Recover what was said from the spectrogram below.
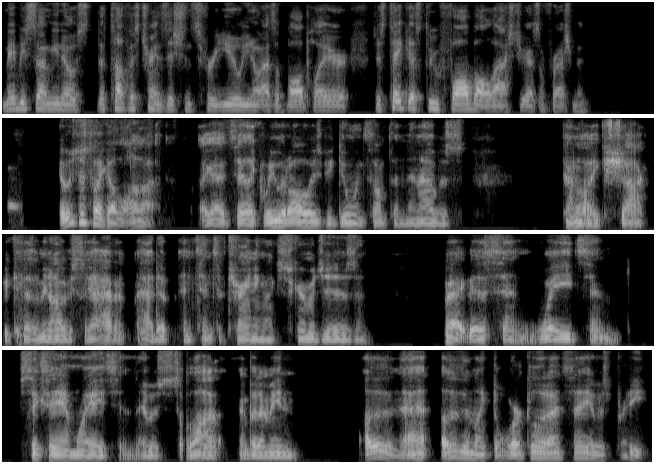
maybe some, you know, the toughest transitions for you, you know, as a ball player. Just take us through fall ball last year as a freshman. It was just like a lot. Like I'd say, like we would always be doing something, and I was kind of like shocked because I mean, obviously, I haven't had intensive training like scrimmages and practice and weights and 6 a.m. weights, and it was just a lot. But I mean, other than that, other than like the workload, I'd say it was pretty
